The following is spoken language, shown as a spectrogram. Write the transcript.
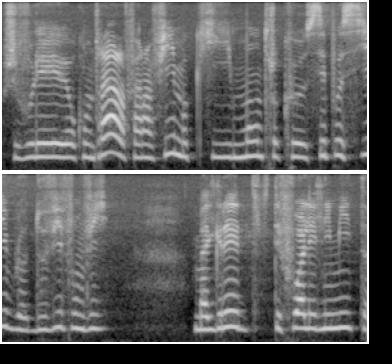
Je voulais au contraire faire un film qui montre que c'est possible de vivre une vie malgré des fois les limites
